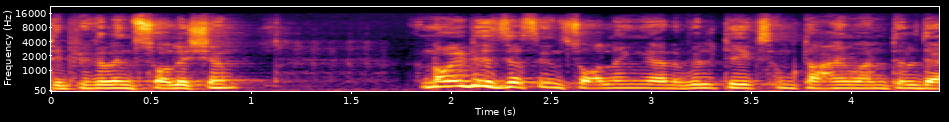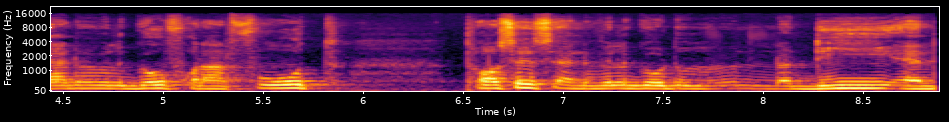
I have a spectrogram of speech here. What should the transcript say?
typical installation. Now it is just installing and will take some time until that we will go for our fourth process and we'll go to D and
